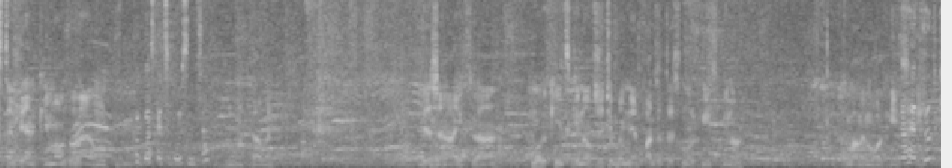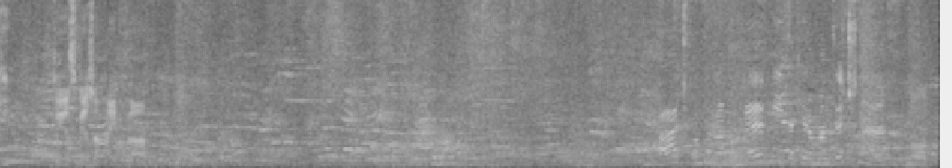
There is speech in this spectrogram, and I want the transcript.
poznaję. Jest ten wielki mauzoleum. Pogłaskać łysinicę? No, dawaj. Wieża Eiffla. Mur chiński. No w życiu bym nie wpadł, że to jest mur chiński, no. Tu mamy mur chiński. Trochę krótki. Tu jest wieża Eiffla. A, czy pan pan Lamborghini, takie romantyczne. No.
